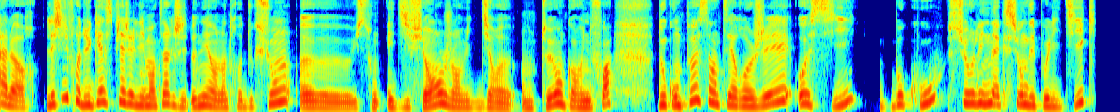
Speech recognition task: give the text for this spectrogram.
Alors, les chiffres du gaspillage alimentaire que j'ai donnés en introduction, euh, ils sont édifiants, j'ai envie de dire euh, honteux, encore une fois. Donc on peut s'interroger aussi beaucoup sur l'inaction des politiques,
